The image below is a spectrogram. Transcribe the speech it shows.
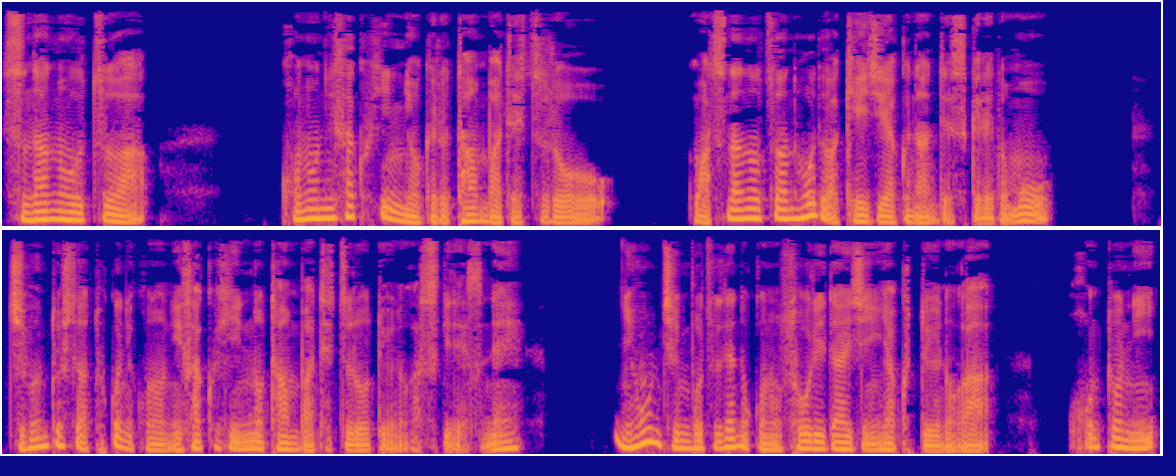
砂の器、この2作品における丹波哲郎、まあ、砂の器の方では刑事役なんですけれども、自分としては特にこの2作品の丹波哲郎というのが好きですね。日本沈没でのこの総理大臣役というのが、本当に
